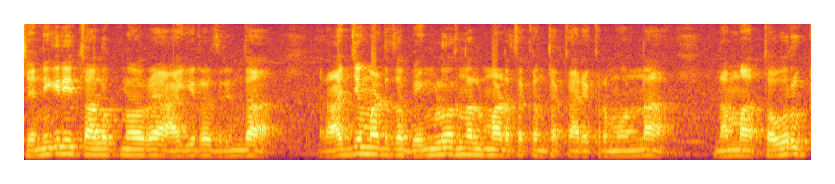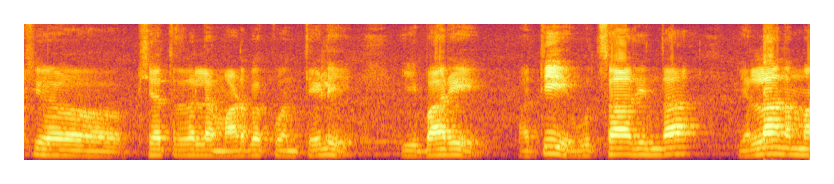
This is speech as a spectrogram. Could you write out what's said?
ಚನ್ನಗಿರಿ ತಾಲೂಕಿನವರೇ ಆಗಿರೋದ್ರಿಂದ ರಾಜ್ಯ ಮಟ್ಟದ ಬೆಂಗಳೂರಿನಲ್ಲಿ ಮಾಡತಕ್ಕಂಥ ಕಾರ್ಯಕ್ರಮವನ್ನು ನಮ್ಮ ತವರು ಕ್ಷ, ಕ್ಷೇತ್ರದಲ್ಲೇ ಮಾಡಬೇಕು ಅಂತೇಳಿ ಈ ಬಾರಿ ಅತಿ ಉತ್ಸಾಹದಿಂದ ಎಲ್ಲ ನಮ್ಮ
